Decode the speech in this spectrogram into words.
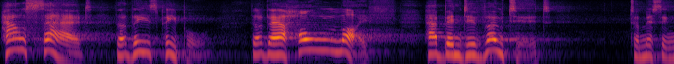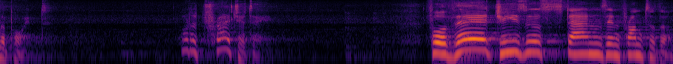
How sad that these people, that their whole life have been devoted to missing the point. What a tragedy. For there Jesus stands in front of them.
